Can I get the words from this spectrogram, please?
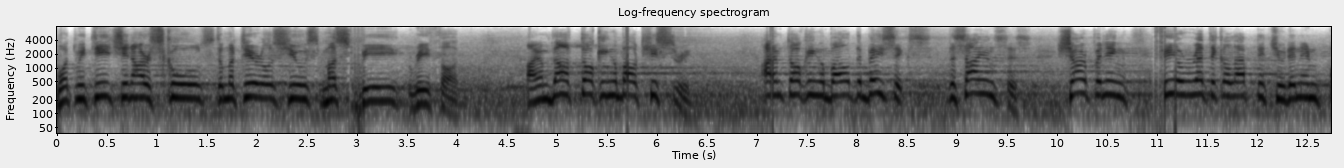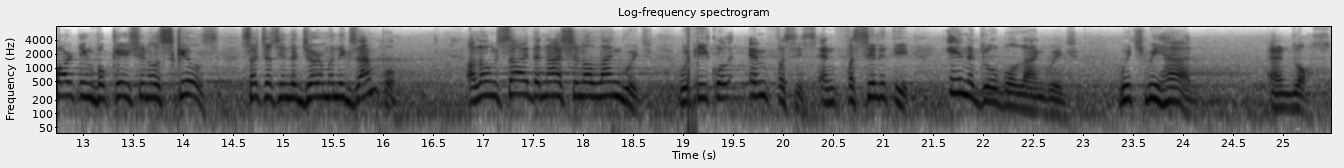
What we teach in our schools, the materials used must be rethought. I am not talking about history. I'm talking about the basics, the sciences, sharpening theoretical aptitude and imparting vocational skills, such as in the German example, alongside the national language with equal emphasis and facility in a global language, which we had and lost.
